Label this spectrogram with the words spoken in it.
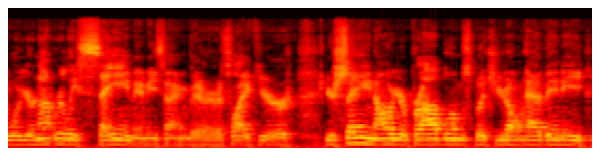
well you're not really saying anything there. It's like you're you're saying all your problems, but you don't have any,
